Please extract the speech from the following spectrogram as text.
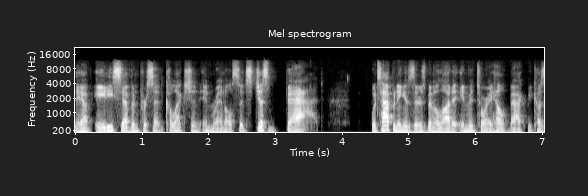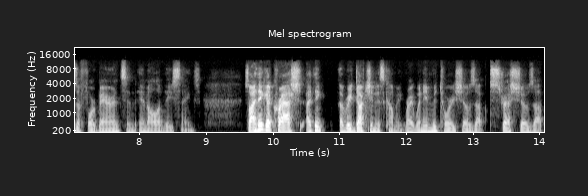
They have 87% collection in rentals. So it's just bad. What's happening is there's been a lot of inventory held back because of forbearance and, and all of these things. So I think a crash, I think a reduction is coming, right? When inventory shows up, stress shows up.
